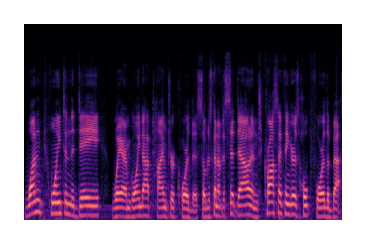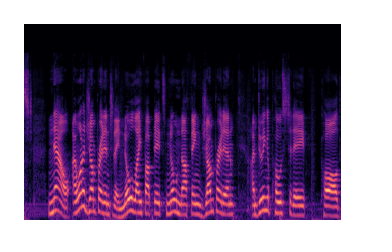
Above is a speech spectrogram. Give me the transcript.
one point in the day where I'm going to have time to record this. So I'm just going to have to sit down and cross my fingers, hope for the best. Now, I want to jump right in today. No life updates, no nothing. Jump right in. I'm doing a post today called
